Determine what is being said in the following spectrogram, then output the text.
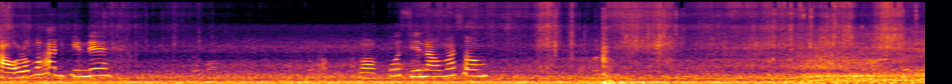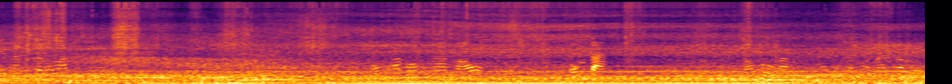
เขาแล้วพ่ทันกินดิบอกกูสินเอามาส่งวันนี้ท่านสารวัตรผมครับผมงานเหมาผมสั่งสองลูกครับนะครับผม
